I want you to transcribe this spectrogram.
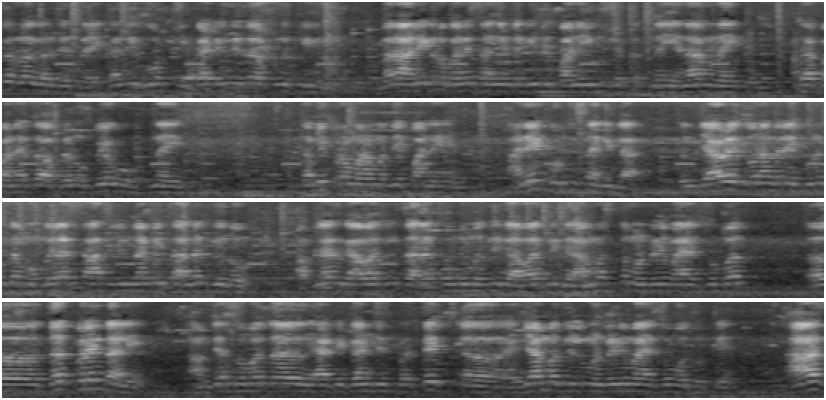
करणं गरजेचं आहे. एखादी गोष्ट चिकाटीने जर आपण केली मला अनेक लोकांनी सांगितलं की ते पाणी येऊ शकत नाही येणार नाही. त्या पाण्याचा आपल्याला उपयोग होत नाही. कमी प्रमाणामध्ये पाणी अनेक गोष्टी सांगितल्या. पण ज्यावेळेस दोन हजार एकोणीसला मुंबईला सात जूनला मी चालत गेलो आपल्याच गावातील चालकवणीमधली गावातली ग्रामस्थ मंडळी माझ्यासोबत जतपर्यंत आले. आमच्यासोबत या ठिकाणची प्रत्येक ह्याच्यामधील मंडळी माझ्यासोबत होते. आज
